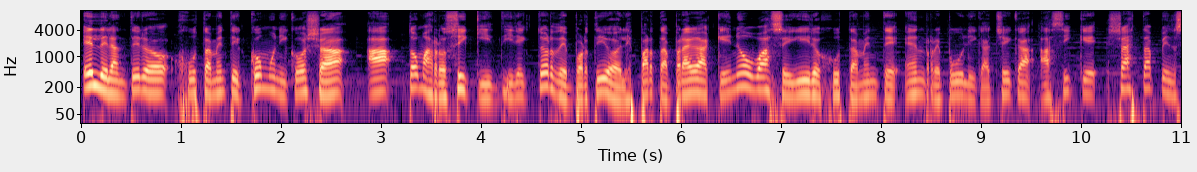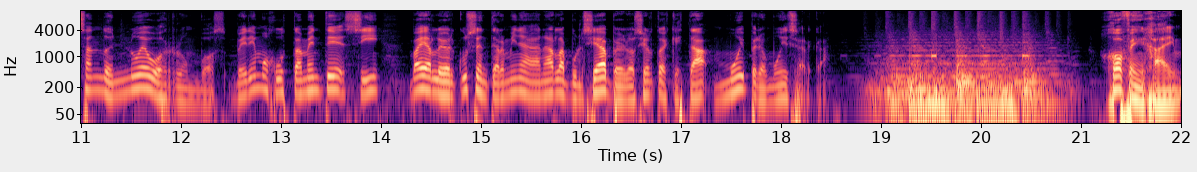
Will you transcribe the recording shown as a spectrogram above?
El delantero justamente comunicó ya a Tomás Rosicki, director deportivo del Sparta Praga, que no va a seguir justamente en República Checa, así que ya está pensando en nuevos rumbos. Veremos justamente si Bayer Leverkusen termina de ganar la pulseada, pero lo cierto es que está muy pero muy cerca. Hoffenheim.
